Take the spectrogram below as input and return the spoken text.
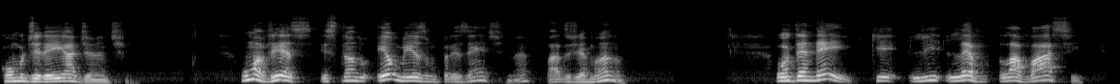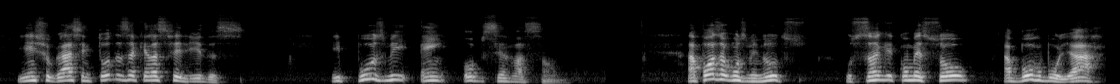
Como direi adiante. Uma vez, estando eu mesmo presente, né, Padre Germano, ordenei que lhe lavasse e enxugassem todas aquelas feridas, e pus-me em observação. Após alguns minutos, o sangue começou a borbulhar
